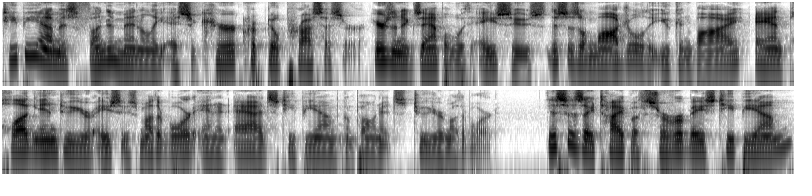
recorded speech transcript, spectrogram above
TPM is fundamentally a secure crypto processor. Here's an example with ASUS. This is a module that you can buy and plug into your ASUS motherboard, and it adds TPM components to your motherboard. This is a type of server based TPM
